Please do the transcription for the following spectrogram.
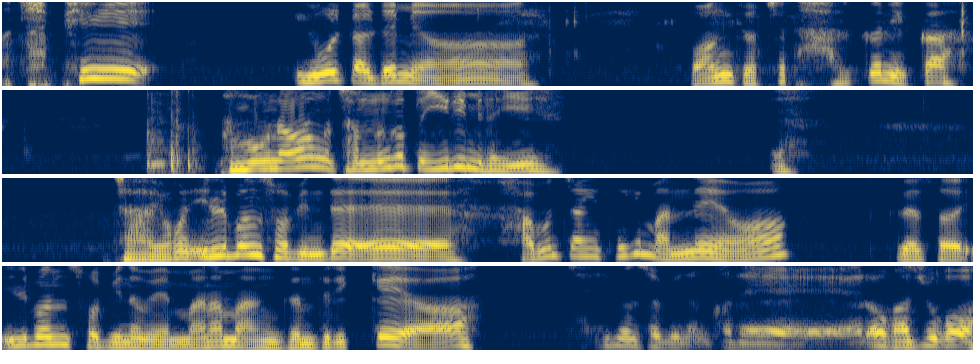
어차피 6월달 되면 왕 교체 다 할 거니까, 구멍 나오는 거 잡는 것도 일입니다, 일. 예. 자, 요건 1번 소비인데, 화분장이 되게 많네요. 그래서 1번 소비는 웬만하면 안 건드릴게요. 자, 1번 소비는 그대로 가지고,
